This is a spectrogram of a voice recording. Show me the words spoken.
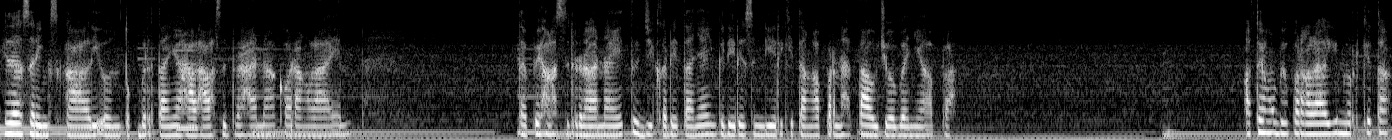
Kita sering sekali untuk bertanya hal-hal sederhana ke orang lain tapi hal sederhana itu jika ditanyain ke diri sendiri kita nggak pernah tahu jawabannya apa. Atau yang lebih parah lagi menurut kita,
